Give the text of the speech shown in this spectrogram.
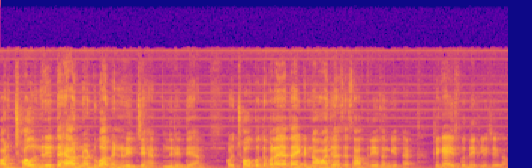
और छऊ नृत्य है और नटुआ भी नृत्य है नृत्य है। और छऊ को तो बोला जाता है कि नवा जो है शास्त्रीय संगीत है। ठीक है? इसको देख लीजिएगा।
